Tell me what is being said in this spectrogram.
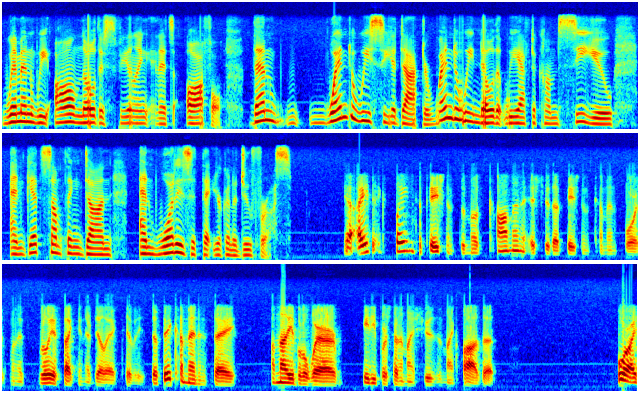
Women, we all know this feeling and it's awful. Then when do we see a doctor? When do we know that we have to come see you and get something done and what is it that you're going to do for us? Yeah, I explain to patients the most common issue that patients come in for is when it's really affecting their daily activities. So if they come in and say, I'm not able to wear 80% of my shoes in my closet, or I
